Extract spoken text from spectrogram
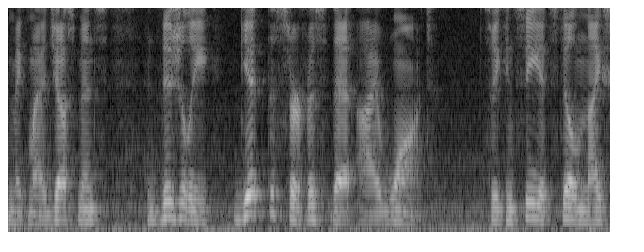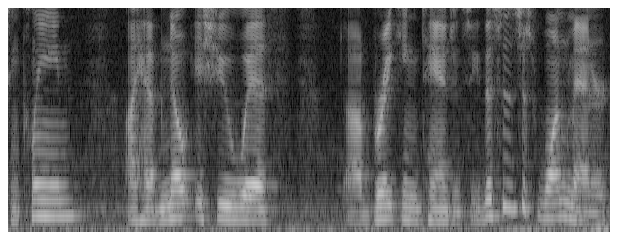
Make my adjustments and visually get the surface that I want. So you can see it's still nice and clean. I have no issue with uh, breaking tangency. This is just one manner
